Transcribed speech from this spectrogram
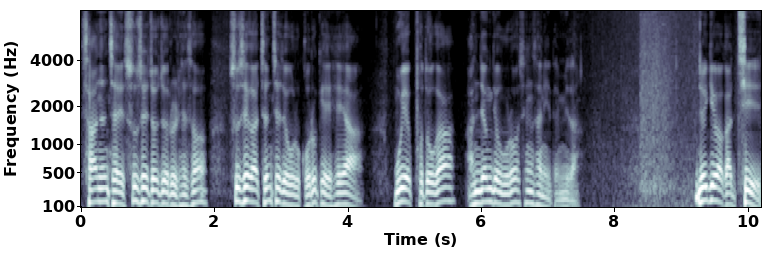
4년차의 수세 조절을 해서 수세가 전체적으로 그렇게 해야 무역 포도가 안정적으로 생산이 됩니다. 여기와 같이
